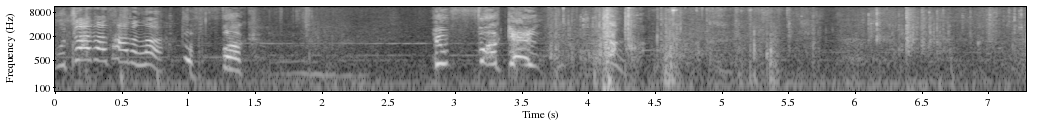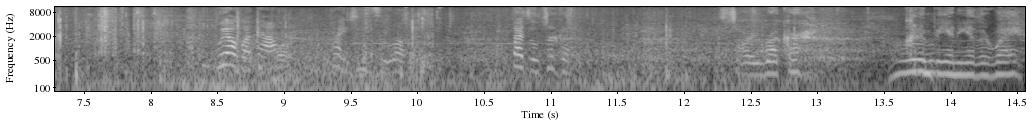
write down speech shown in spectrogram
我抓到他们了。The fuck! You fucking! 不要管他，他已经死了。带走这个。Sorry, Recker. Couldn't be any other way.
